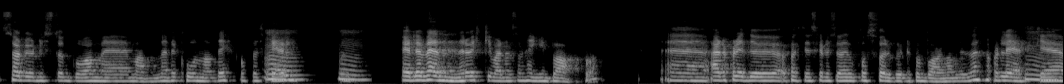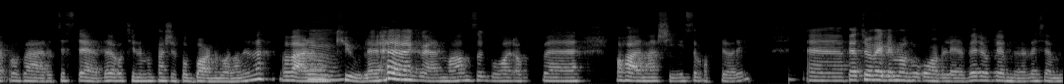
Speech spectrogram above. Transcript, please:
så har du lyst til å gå med mannen eller kona di opp et fjell. Mm. Mm. Eller venner, og ikke være den som henger bakpå. Eh, er det fordi du faktisk har lyst til å være et godt forbilde for barna dine? Og leke og være til stede, og til og med kanskje for barnebarna dine? Og være den Mm. kule grandmaen som går opp og har energi som 80-åring? Eh, for jeg tror veldig mange overlever og glemmer å liksom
